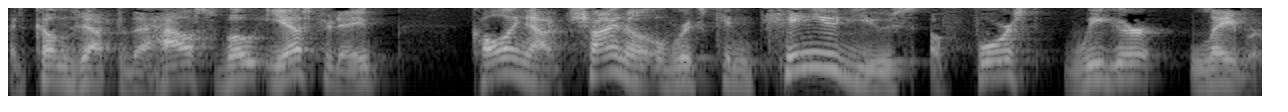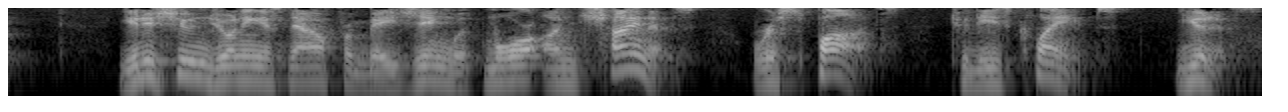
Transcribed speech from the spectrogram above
It comes after the House vote yesterday calling out China over its continued use of forced Uyghur labor. Eunice joining us now from Beijing with more on China's response to these claims. Eunice.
